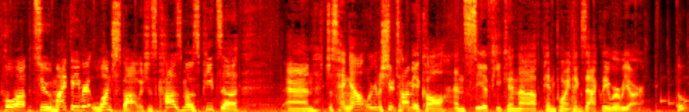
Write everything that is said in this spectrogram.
pull up to my favorite lunch spot, which is Cosmo's Pizza and just hang out. We're gonna shoot Tommy a call and see if he can uh, pinpoint exactly where we are. Oh,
